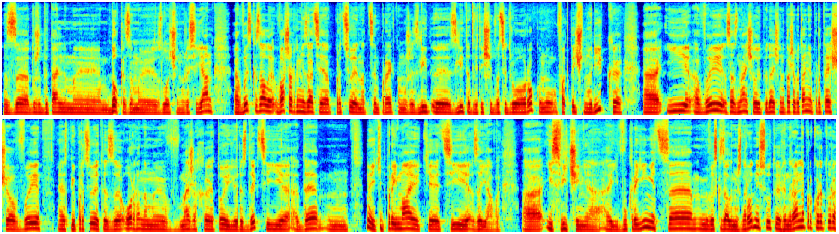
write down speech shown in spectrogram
з дуже детальними доказами злочину росіян. Ви сказали, ваша організація працює над цим проектом уже з, літ, з літа 2022 року, ну фактично рік. І ви зазначили, відповідаючи на перше питання, про те, що ви е, співпрацюєте з органами в межах е, тої юрисдикції, де ну, які приймають е, ці заяви Е, і свідчення в Україні. Це ви сказали міжнародний суд, Генеральна прокуратура.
